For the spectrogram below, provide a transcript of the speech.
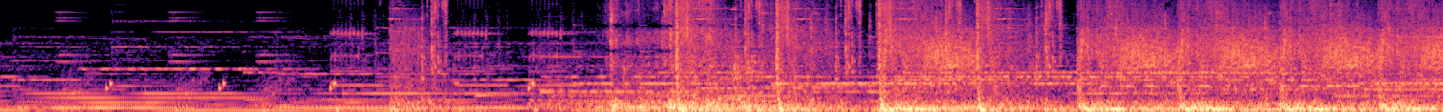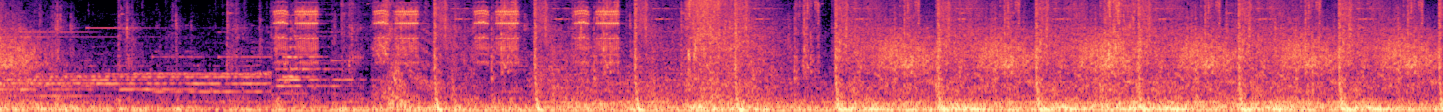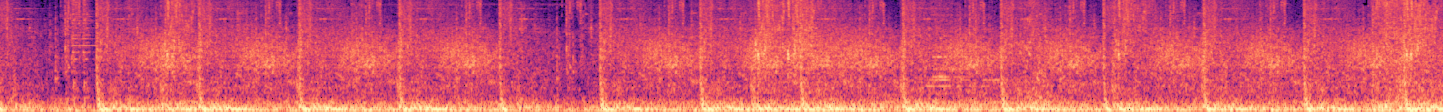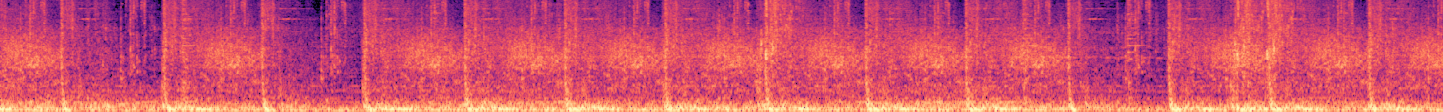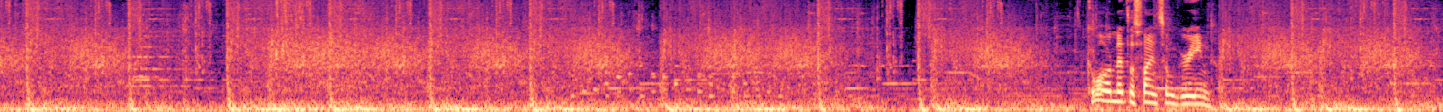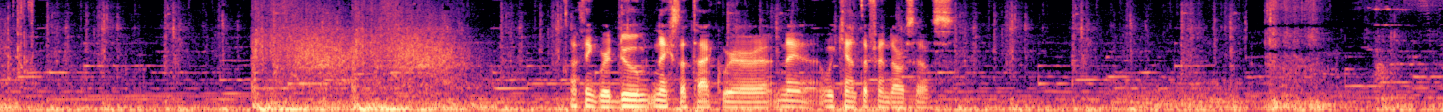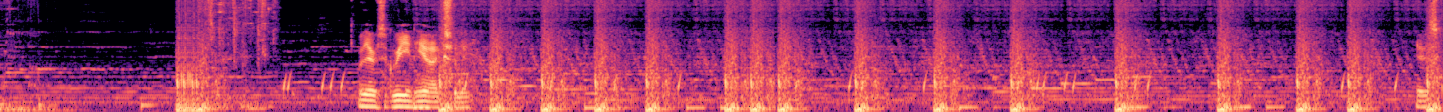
Come on, let us find some green. I think we're doomed. Next attack, we're nah, we can't defend ourselves. There's green here actually.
